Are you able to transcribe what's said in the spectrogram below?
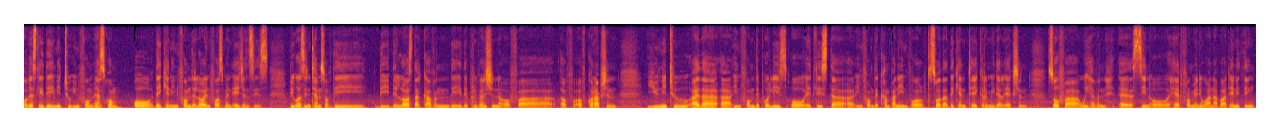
obviously they need to inform Eskom or they can inform the law enforcement agencies. Because in terms of the the, the laws that govern the, the prevention of, uh, of, of corruption you need to either uh, inform the police or at least uh, uh, inform the company involved so that they can take remedial action. So far, we haven't uh, seen or heard from anyone about anything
